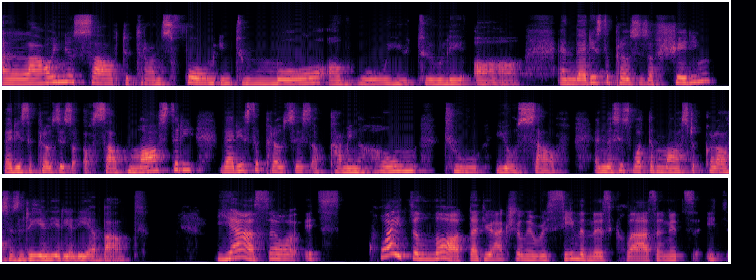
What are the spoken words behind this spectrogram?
allowing yourself to transform into more of who you truly are. And that is the process of shedding, that is the process of self mastery, that is the process of coming home to yourself. And this is what the master class is really, really about. Yeah, so it's quite a lot that you actually receive in this class and it's it's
